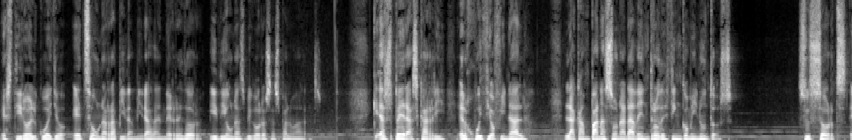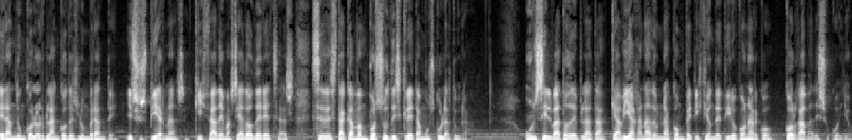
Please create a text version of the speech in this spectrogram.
estiró el cuello, echó una rápida mirada en derredor y dio unas vigorosas palmadas. ¿Qué esperas, Carrie? ¿El juicio final? La campana sonará dentro de cinco minutos. Sus shorts eran de un color blanco deslumbrante y sus piernas, quizá demasiado derechas, se destacaban por su discreta musculatura. Un silbato de plata que había ganado en una competición de tiro con arco colgaba de su cuello.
